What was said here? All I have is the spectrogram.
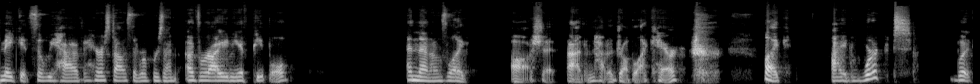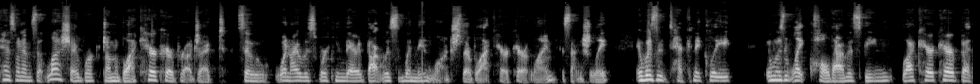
make it so we have hairstyles that represent a variety of people and then I was like, oh shit, I don't know how to draw black hair. like I'd worked because when I was at Lush, I worked on a black hair care project. So when I was working there, that was when they launched their black hair care line, essentially. It wasn't technically, it wasn't like called out as being black hair care, but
